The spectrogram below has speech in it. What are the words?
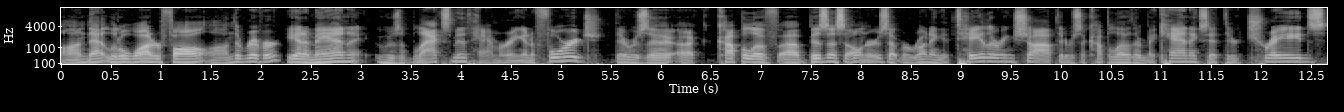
on that little waterfall on the river. He had a man who was a blacksmith hammering in a forge. There was a, a couple of uh, business owners that were running a tailoring shop. There was a couple other mechanics at their trades.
